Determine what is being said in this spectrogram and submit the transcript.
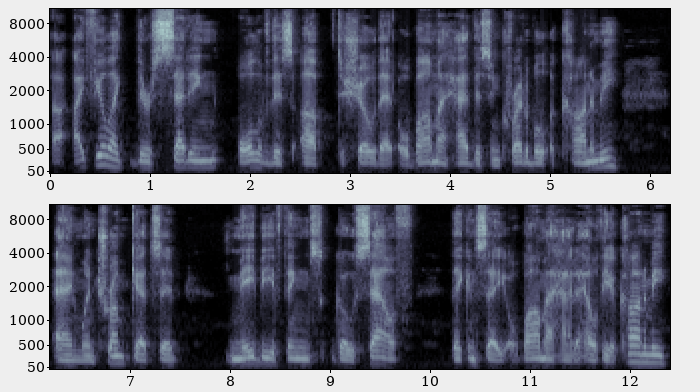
I feel like they're setting all of this up to show that Obama had this incredible economy and when Trump gets it, maybe if things go south, they can say Obama had a healthy economy,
